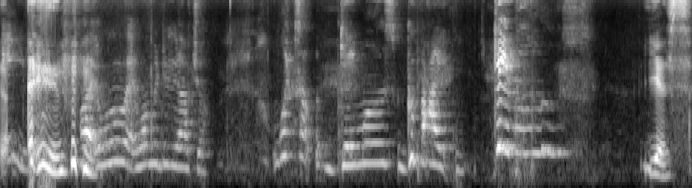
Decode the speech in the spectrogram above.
Alright, wait, wait, wait, let me do the outro. What's up, gamers? Goodbye, gamers! yes.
